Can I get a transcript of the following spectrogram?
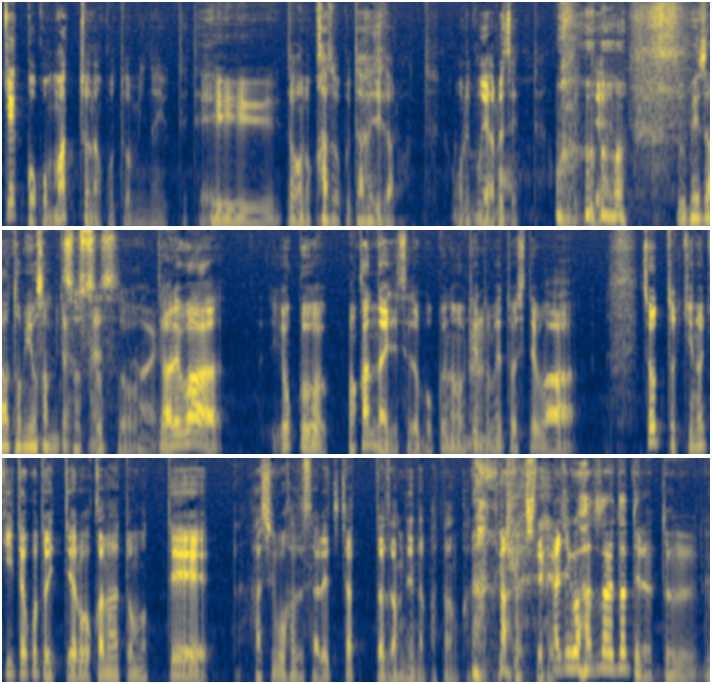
結構こうマッチョなことをみんな言ってて、だから家族大事だろうって、俺もやるぜ 梅沢富美男さんみたいですね。そうそうそう、はい。であれはよくわかんないですけど僕の受け止めとしては、ちょっと気の利いたこと言ってやろうかなと思ってはしご外されちゃった残念なパターンかなって気がして。味が外されたってどういうこ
